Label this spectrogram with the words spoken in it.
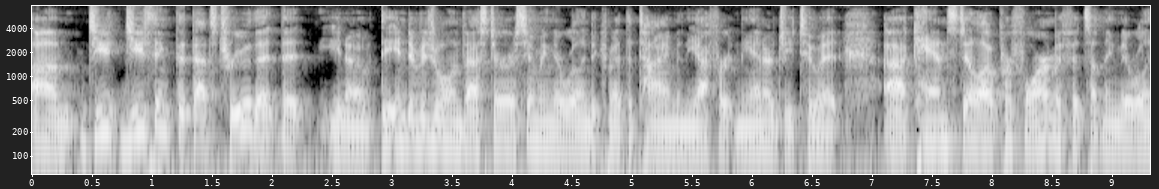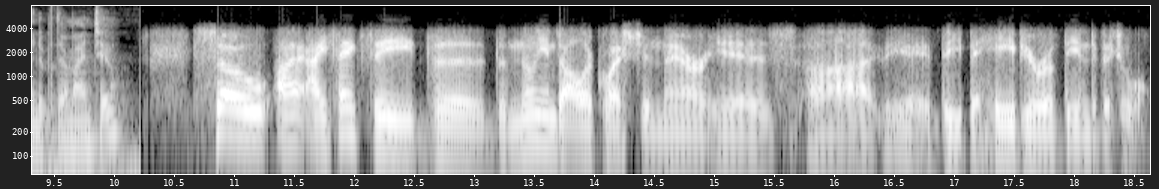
Um, do you do you think that that's true that that you know the individual investor, assuming they're willing to commit the time and the effort and the energy to it, uh, can still outperform if it's something they're willing to put their mind to? So I, I think the the the million dollar question there is uh, the behavior of the individual,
